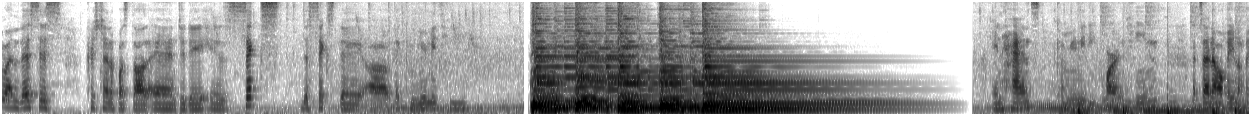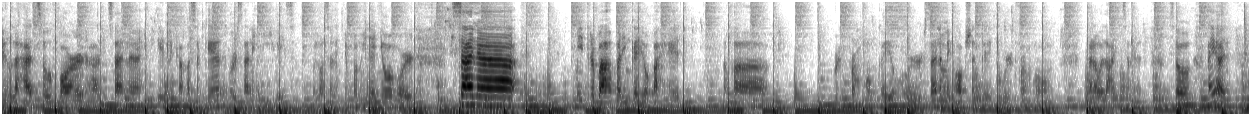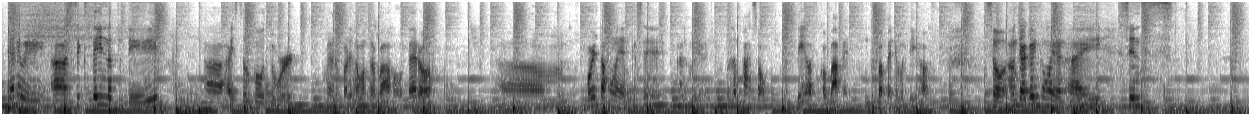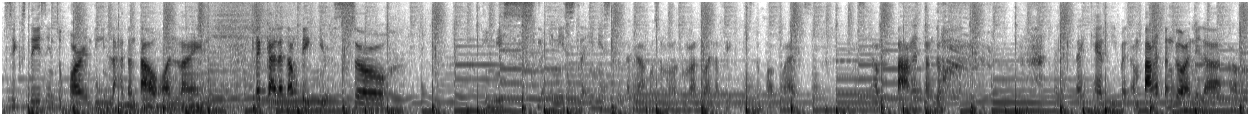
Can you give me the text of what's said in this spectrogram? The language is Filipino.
everyone, this is Christian Apostol and today is sixth, the sixth day of the community. Enhanced community quarantine. At sana okay lang kayong lahat so far at sana hindi kayo nagkakasakit or sana hindi may walang sakit yung pamilya nyo or sana may trabaho pa rin kayo kahit naka work from home kayo or sana may option kayo to work from home para wala kayong sakit. So, ayun. Anyway, uh, sixth day na today. Uh, I still go to work. Meron pa rin akong trabaho. Pero, um, bored ako ngayon kasi, alam mo yun, walang pasok. Day off ko. Bakit? Hindi ba pwede mag-day off? So, ang gagawin ko ngayon ay, since six days into quarantine, lahat ng tao online, nagkalat ang fake news. So, inis na inis na inis talaga ako sa mga gumagawa ng fake news na PubMads. Kasi ang pangit ng gawa. I, can't even. Ang pangit ng gawa nila. Ang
